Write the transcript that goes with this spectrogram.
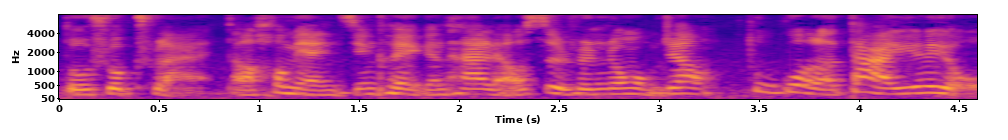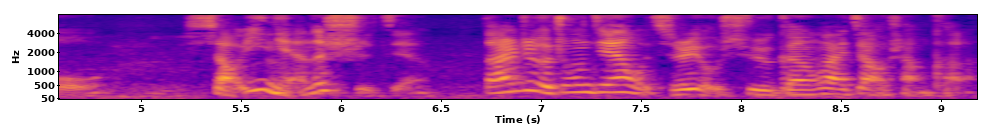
都说不出来，到后面已经可以跟他聊四十分钟。我们这样度过了大约有小一年的时间。当然，这个中间我其实有去跟外教上课了，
